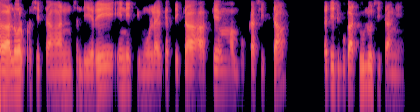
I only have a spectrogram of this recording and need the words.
eh, alur persidangan sendiri ini dimulai ketika hakim membuka sidang. Jadi dibuka dulu sidangnya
